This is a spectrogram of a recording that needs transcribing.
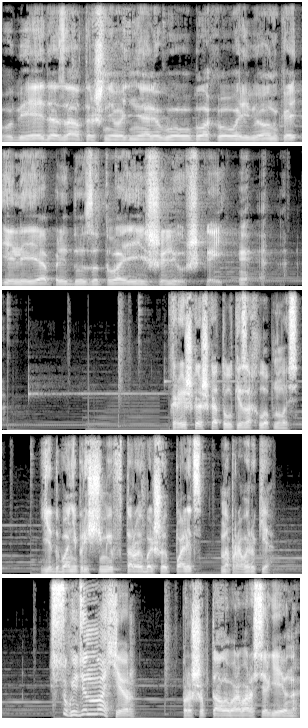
Убей до завтрашнего дня любого плохого ребенка, или я приду за твоей шлюшкой. Крышка шкатулки захлопнулась, едва не прищемив второй большой палец на правой руке. «Сука, иди нахер!» прошептала Варвара Сергеевна.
